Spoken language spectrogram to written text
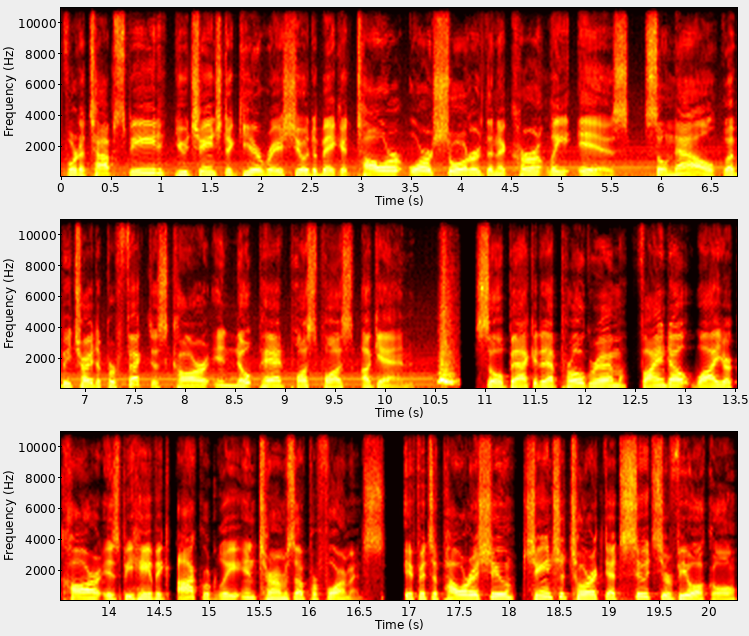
For the top speed, you change the gear ratio to make it taller or shorter than it currently is. So now, let me try to perfect this car in Notepad++ again. So back into that program, find out why your car is behaving awkwardly in terms of performance. If it's a power issue, change the torque that suits your vehicle.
